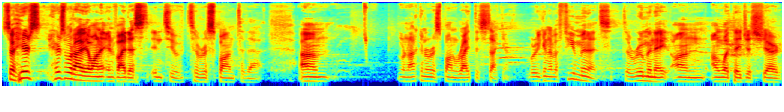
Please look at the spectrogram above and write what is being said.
so here's here's what I want to invite us into to respond to that. Um, we're not going to respond right this second. We're going to have a few minutes to ruminate on on what they just shared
